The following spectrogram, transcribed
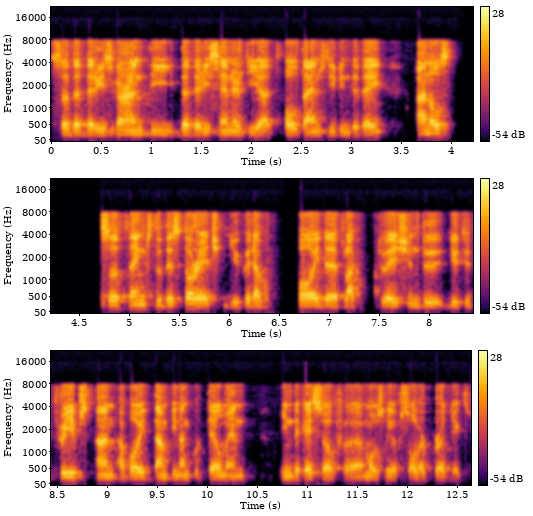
so that there is guarantee that there is energy at all times during the day. And also, so thanks to the storage, you could avoid the fluctuation due, due to trips and avoid dumping and curtailment in the case of uh, mostly of solar projects.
